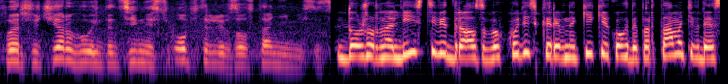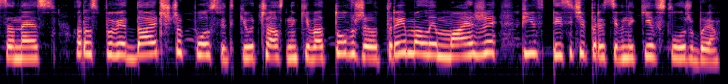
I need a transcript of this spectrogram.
в першу чергу інтенсивність обстрілів за останній місяць. До журналістів відразу виходять керівники кількох департаментів ДСНС. Розповідають, що посвідки учасників АТО вже отримали майже півтисячі працівників служби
